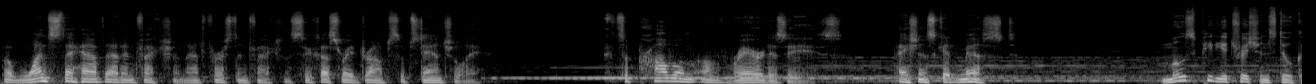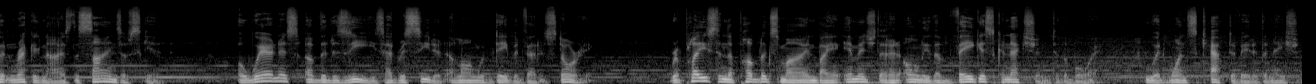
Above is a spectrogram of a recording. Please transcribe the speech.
But once they have that infection, that first infection, success rate drops substantially. It's a problem of rare disease. Patients get missed. Most pediatricians still couldn't recognize the signs of SCID. Awareness of the disease had receded along with David Vetter's story, replaced in the public's mind by an image that had only the vaguest connection to the boy who had once captivated the nation.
